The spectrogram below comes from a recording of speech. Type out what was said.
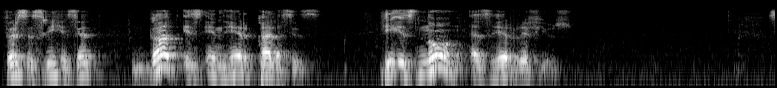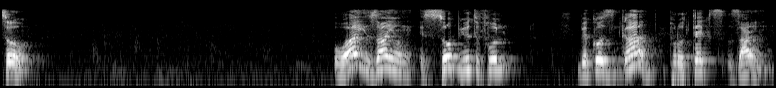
Verse 3 he said, God is in her palaces. He is known as her refuge. So, why Zion is so beautiful? Because God protects Zion.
